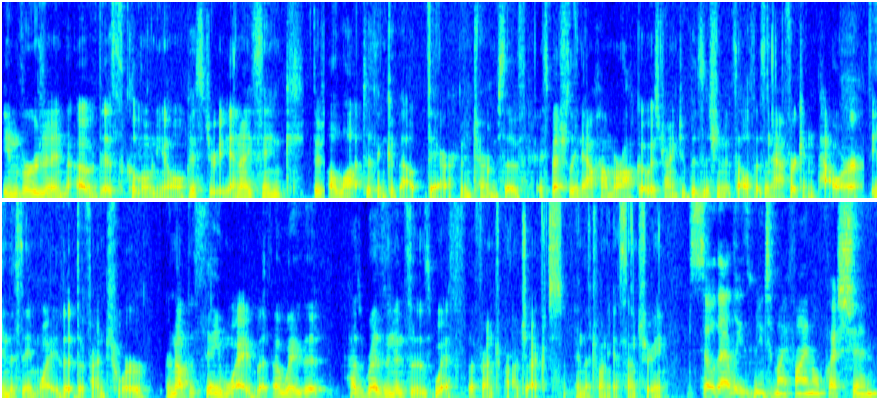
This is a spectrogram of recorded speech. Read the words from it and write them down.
inversion of this colonial history. And I think there's a lot to think about there in terms of, especially now, how Morocco is trying to position itself as an African power in the same way that the French were, or not the same way, but a way that has resonances with the French project in the 20th century. So that leads me to my final question.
